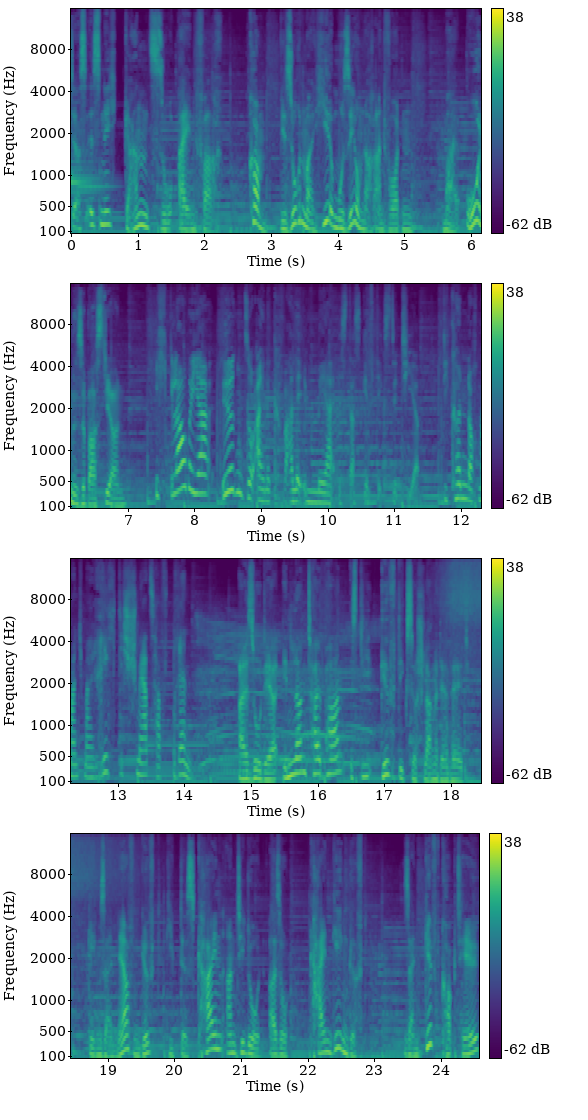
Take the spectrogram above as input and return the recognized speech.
Das ist nicht ganz so einfach. Komm, wir suchen mal hier im Museum nach Antworten. Mal ohne Sebastian. Ich glaube ja, irgend so eine Qualle im Meer ist das giftigste Tier. Die können doch manchmal richtig schmerzhaft brennen. Also der Inlandtaipan ist die giftigste Schlange der Welt. Gegen sein Nervengift gibt es kein Antidot, also kein Gegengift. Sein Giftcocktail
